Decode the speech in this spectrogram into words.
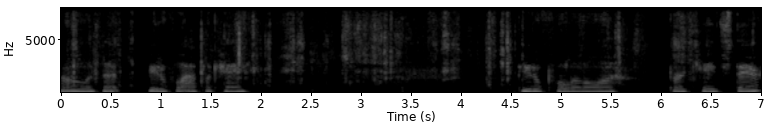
Oh, look at that beautiful applique. Beautiful little uh, bird cage there.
